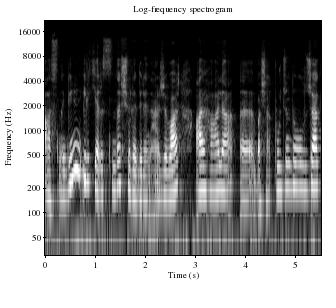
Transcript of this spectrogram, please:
Aslında günün ilk yarısında şöyle bir enerji var. Ay hala e, Başak Burcu'nda olacak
